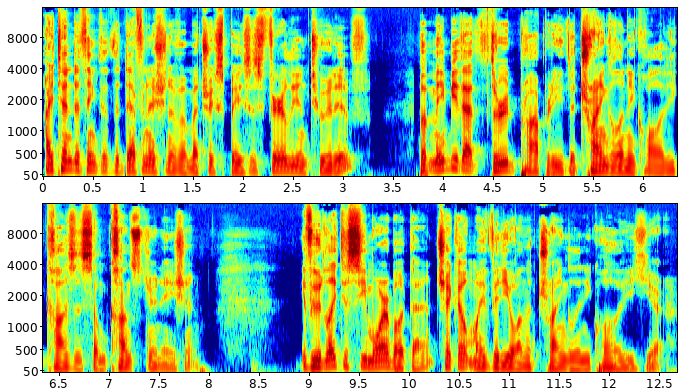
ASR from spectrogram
I tend to think that the definition of a metric space is fairly intuitive, but maybe that third property, the triangle inequality, causes some consternation. If you would like to see more about that, check out my video on the triangle inequality here.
